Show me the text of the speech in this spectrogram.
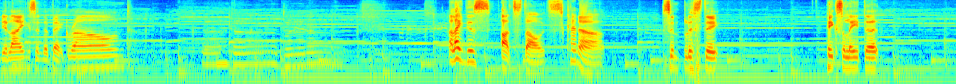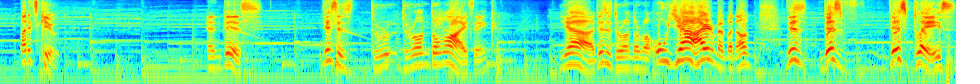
Milang's in the background. I like this art style. It's kind of simplistic, pixelated, but it's cute. And this, this is Dur Durandoma, I think. Yeah, this is Durandoma. Oh yeah, I remember now. This this this place,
